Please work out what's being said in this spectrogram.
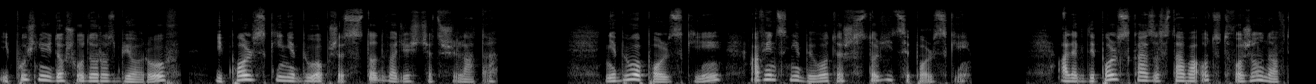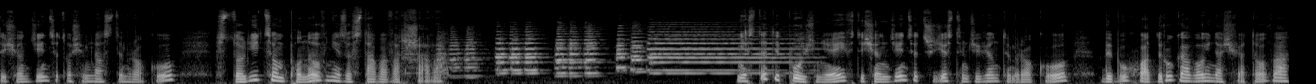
i później doszło do rozbiorów i Polski nie było przez 123 lata. Nie było Polski, a więc nie było też stolicy Polski ale gdy Polska została odtworzona w 1918 roku, stolicą ponownie została Warszawa. Niestety później, w 1939 roku, wybuchła II wojna światowa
